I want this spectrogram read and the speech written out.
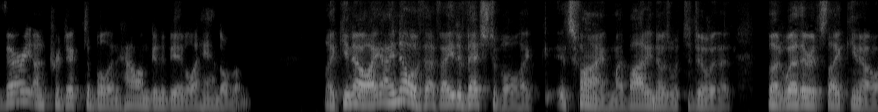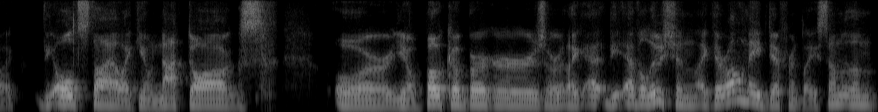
very unpredictable in how I'm going to be able to handle them. Like, you know, I, I know if, if I eat a vegetable, like it's fine. My body knows what to do with it. But whether it's like, you know, like the old style, like, you know, not dogs or, you know, Boca burgers or like the evolution, like they're all made differently. Some of them,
